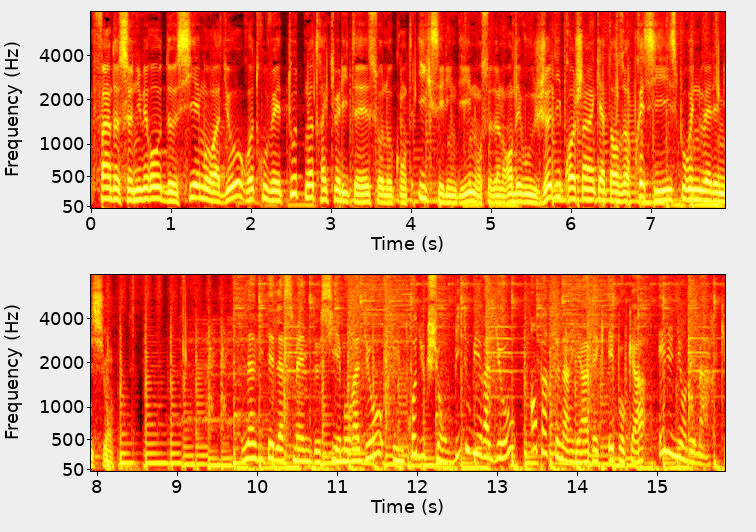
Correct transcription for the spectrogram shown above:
fin de ce numéro de CMO Radio. Retrouvez toute notre actualité sur nos comptes X et LinkedIn. On se donne rendez-vous jeudi prochain à 14h précise pour une nouvelle émission. L'invité de la semaine de CMO Radio, une production B2B Radio en partenariat avec Epoca et l'Union des marques.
